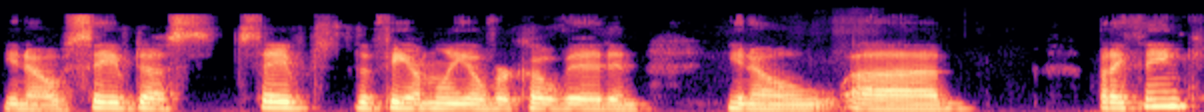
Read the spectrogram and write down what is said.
you know, saved us, saved the family over COVID and, you know, uh, but I think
